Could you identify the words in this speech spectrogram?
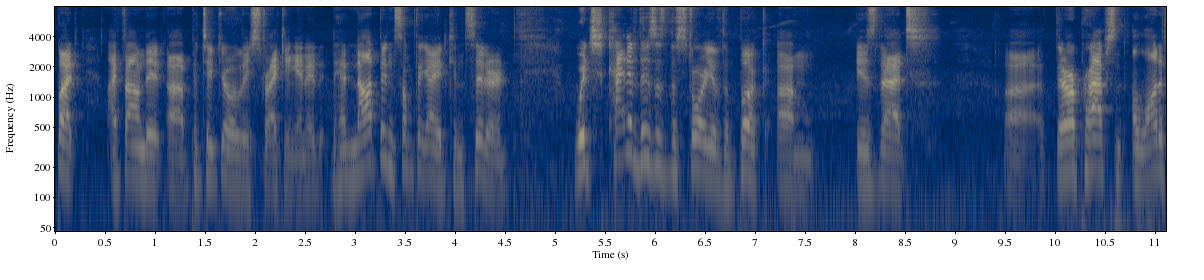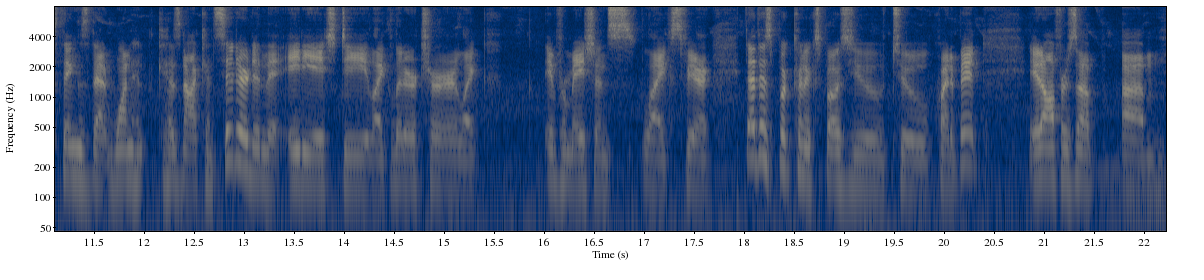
but I found it uh, particularly striking, and it had not been something I had considered. Which kind of this is the story of the book, um, is that uh, there are perhaps a lot of things that one has not considered in the ADHD like literature, like information like sphere that this book can expose you to quite a bit. It offers up, um,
